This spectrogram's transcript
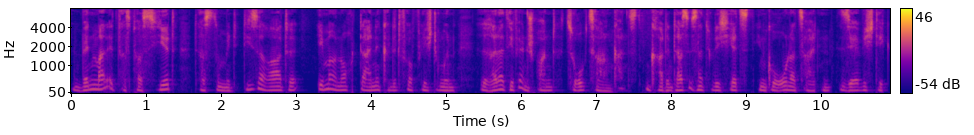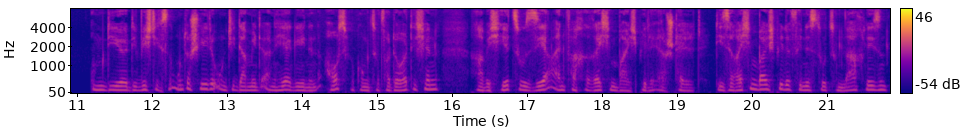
wenn mal etwas passiert, dass du mit dieser Rate immer noch deine Kreditverpflichtungen relativ entspannt zurückzahlen kannst. Und gerade das ist natürlich jetzt in Corona-Zeiten sehr wichtig. Um dir die wichtigsten Unterschiede und die damit einhergehenden Auswirkungen zu verdeutlichen, habe ich hierzu sehr einfache Rechenbeispiele erstellt. Diese Rechenbeispiele findest du zum Nachlesen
